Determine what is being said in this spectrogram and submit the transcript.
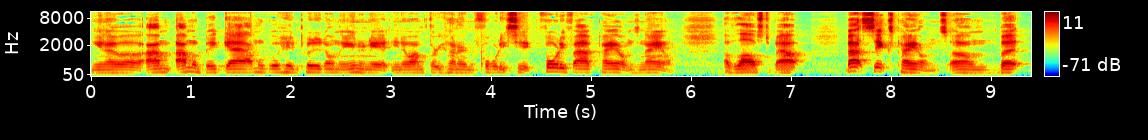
You know, uh, I'm I'm a big guy. I'm gonna go ahead and put it on the internet. You know, I'm 346, 45 pounds now. I've lost about about six pounds. Um, but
